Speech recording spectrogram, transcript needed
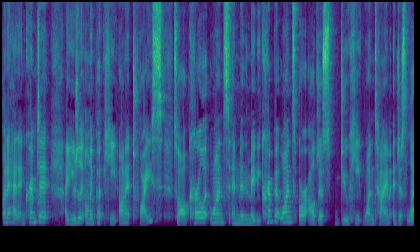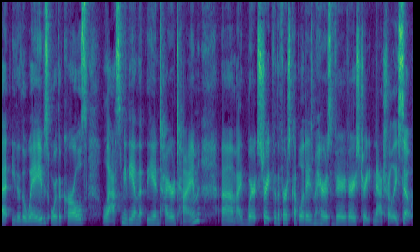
went ahead and crimped it. I usually only put heat on it twice. So I'll curl it once and then maybe crimp it once, or I'll just do heat one time and just let either the waves or the curls last me the, the entire time. Um, I wear it straight for the first couple of days. My hair is very, very straight naturally. So,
